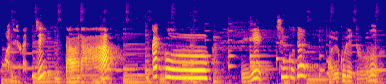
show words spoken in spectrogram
어디로 갔지? 나와라. 까꿍. 네, 친구들 얼굴에도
